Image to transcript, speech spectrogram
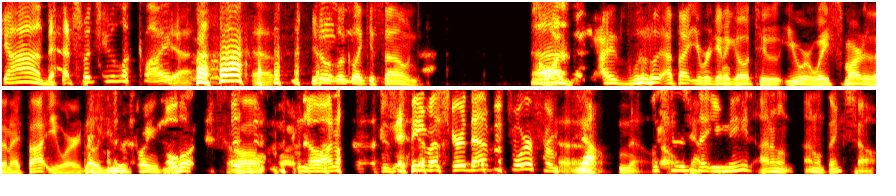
God, that's what you look like. Yeah, yeah. you don't look like you sound. Oh, I, I literally I thought you were going to go to you were way smarter than I thought you were. No, you were going to Nope. look. Oh, no, I don't. Has any of us heard that before from Uh, no. no. listeners no. that you meet? I don't. I don't think so.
